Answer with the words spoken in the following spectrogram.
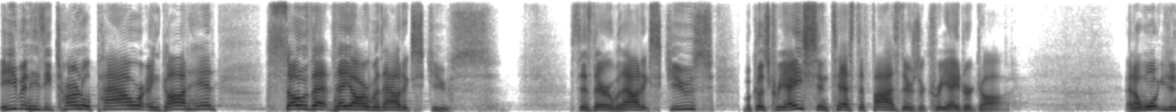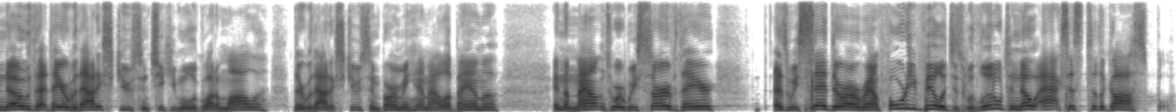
even his eternal power and Godhead, so that they are without excuse. It says they are without excuse because creation testifies there's a creator God. And I want you to know that they are without excuse in Chiquimula, Guatemala. They're without excuse in Birmingham, Alabama. In the mountains where we serve there, as we said, there are around 40 villages with little to no access to the gospel.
